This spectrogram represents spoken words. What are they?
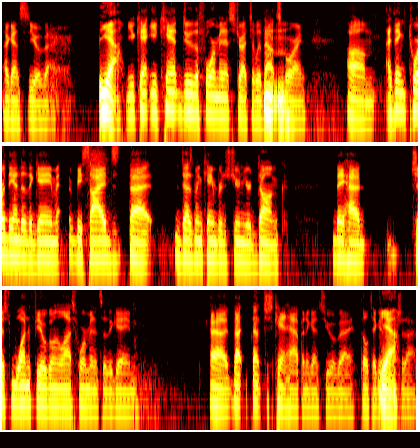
against U of A. Yeah. You can't you can't do the 4 minute stretch without Mm-mm. scoring. Um, I think toward the end of the game besides that Desmond Cambridge Jr. dunk, they had just one field goal in the last 4 minutes of the game uh, that that just can't happen against U of A. They'll take Yeah. advantage of that.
